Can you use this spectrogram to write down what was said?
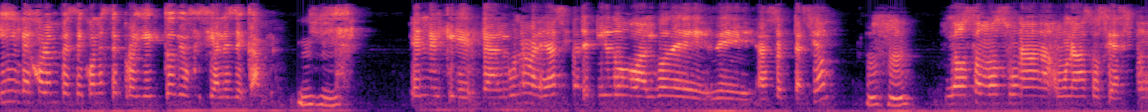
y mejor empecé con este proyecto de oficiales de cambio, en el que de alguna manera sí ha tenido algo de, de aceptación. No somos una, una asociación,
